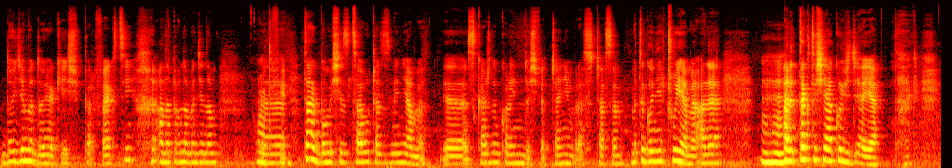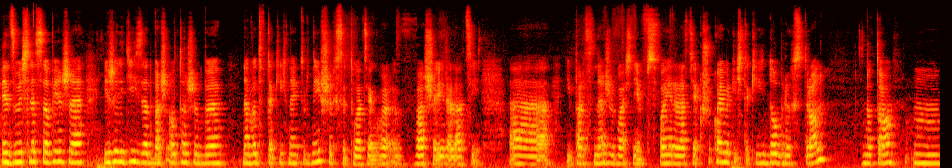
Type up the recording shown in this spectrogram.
dojdziemy do jakiejś perfekcji, a na pewno będzie nam Łatwiej. E, tak, bo my się cały czas zmieniamy. E, z każdym kolejnym doświadczeniem wraz z czasem. My tego nie czujemy, ale, mhm. ale tak to się jakoś dzieje. Tak. Więc myślę sobie, że jeżeli dziś zadbasz o to, żeby nawet w takich najtrudniejszych sytuacjach w, Waszej relacji e, i partnerzy właśnie w swojej relacji, jak szukają jakichś takich dobrych stron, no to mm,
